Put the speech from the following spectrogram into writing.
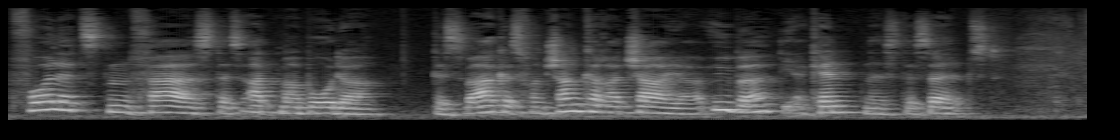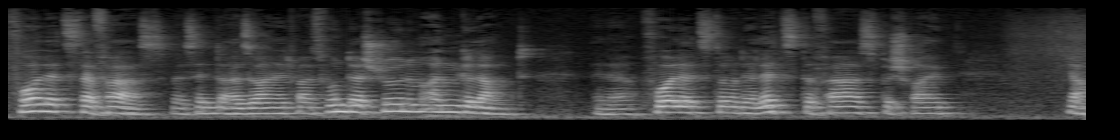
vorletzten Vers des Atma Bodha, des Werkes von Shankaracharya über die Erkenntnis des Selbst. Vorletzter Vers. Wir sind also an etwas Wunderschönem angelangt. Der vorletzte und der letzte Vers beschreibt, ja,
